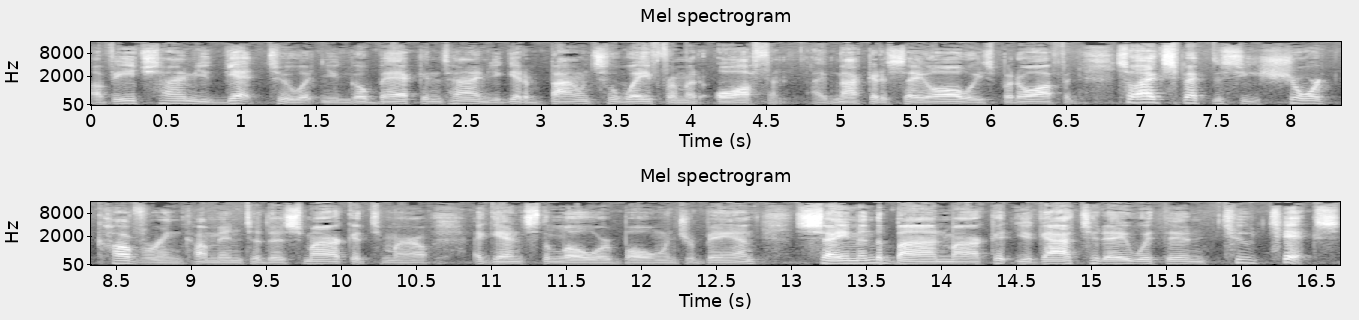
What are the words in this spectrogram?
of each time you get to it and you can go back in time, you get a bounce away from it often. I'm not going to say always, but often. So I expect to see short covering come into this market tomorrow against the lower Bollinger Band. Same in the bond market. You got today within two ticks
